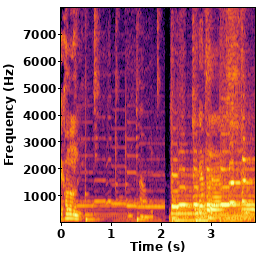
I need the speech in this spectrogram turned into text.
এখনও নেই। 今天是十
